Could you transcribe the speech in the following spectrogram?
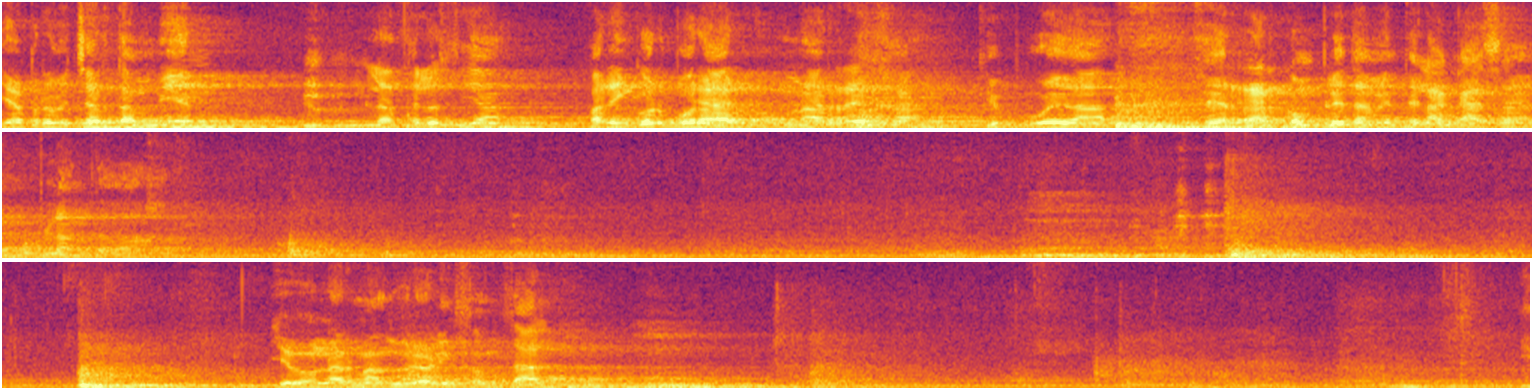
Y aprovechar también la celosía para incorporar una reja que pueda cerrar completamente la casa en planta baja. Lleva una armadura horizontal. Y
